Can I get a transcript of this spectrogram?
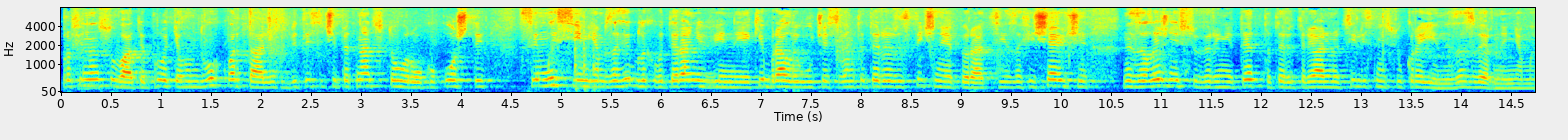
профінансувати протягом двох кварталів 2015 року кошти семи сім'ям загиблих ветеранів війни, які брали участь в антитерористичній операції, захищаючи незалежність, суверенітет та територіальну цілісність України за зверненнями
